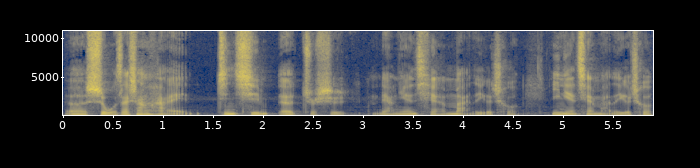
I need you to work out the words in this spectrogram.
呃，是我在上海近期呃，就是两年前买的一个车，一年前买的一个车。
